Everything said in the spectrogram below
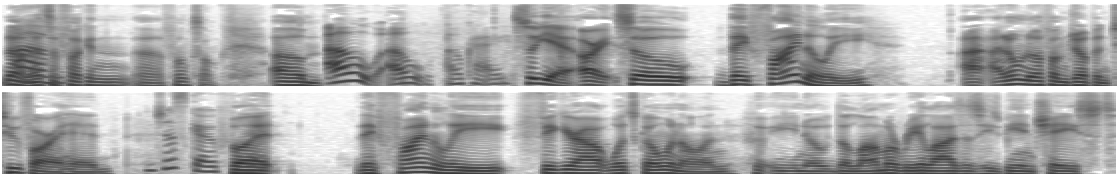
no that's a Um, fucking uh, funk song um Oh, oh, okay. so yeah all right so they finally I, I don't know if i'm jumping too far ahead Just go for but it. they finally figure out what's going on you know the llama realizes he's being chased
